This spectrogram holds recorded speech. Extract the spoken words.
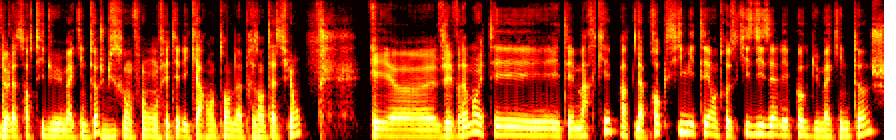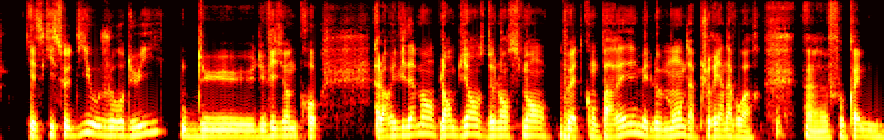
de la sortie du Macintosh, mmh. puisqu'on fêtait les 40 ans de la présentation. Et euh, j'ai vraiment été, été marqué par la proximité entre ce qui se disait à l'époque du Macintosh et ce qui se dit aujourd'hui du, du Vision Pro. Alors évidemment, l'ambiance de lancement peut mmh. être comparée, mais le monde a plus rien à voir. Il euh, faut quand même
